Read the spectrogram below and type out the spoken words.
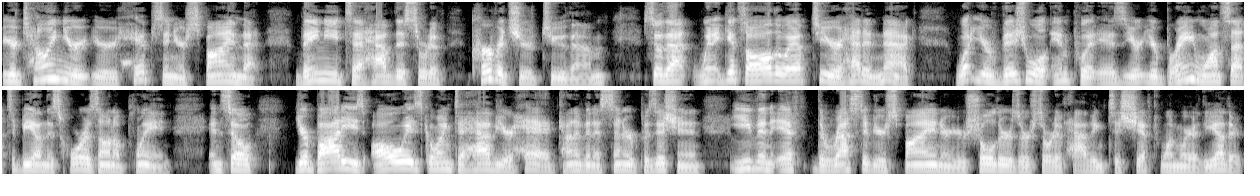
you're telling your your hips and your spine that they need to have this sort of curvature to them so that when it gets all the way up to your head and neck, what your visual input is, your, your brain wants that to be on this horizontal plane. And so your body's always going to have your head kind of in a center position, even if the rest of your spine or your shoulders are sort of having to shift one way or the other.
